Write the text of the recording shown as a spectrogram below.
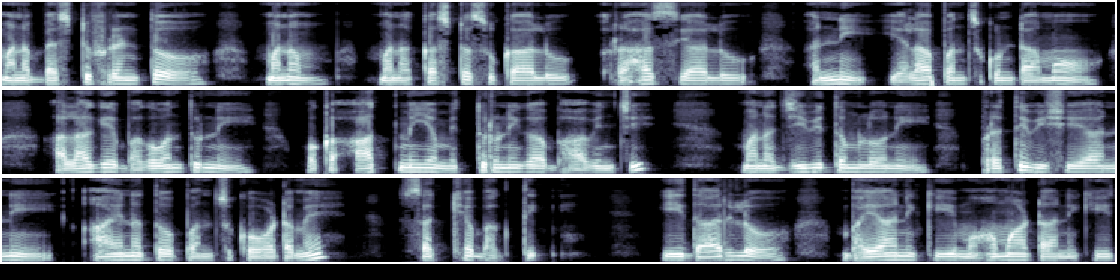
మన బెస్ట్ ఫ్రెండ్తో మనం మన కష్ట సుఖాలు రహస్యాలు అన్నీ ఎలా పంచుకుంటామో అలాగే భగవంతుణ్ణి ఒక ఆత్మీయ మిత్రునిగా భావించి మన జీవితంలోని ప్రతి విషయాన్ని ఆయనతో పంచుకోవటమే సఖ్య భక్తి. ఈ దారిలో భయానికి మొహమాటానికి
